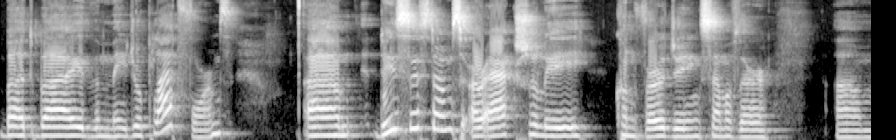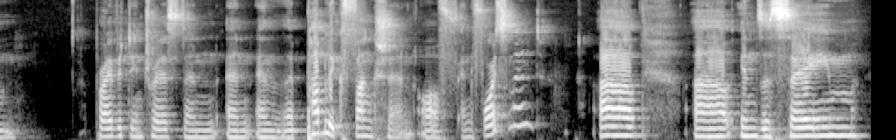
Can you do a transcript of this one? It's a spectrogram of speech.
but by the major platforms. Um, these systems are actually converging some of their um, private interest and, and, and the public function of enforcement uh, uh, in the same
